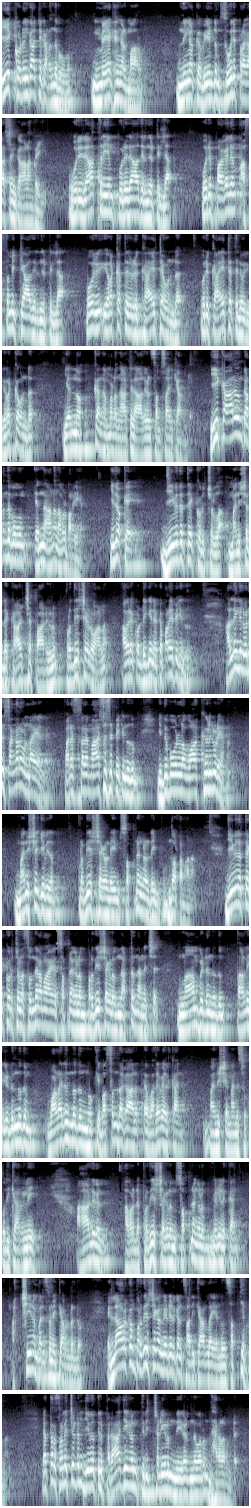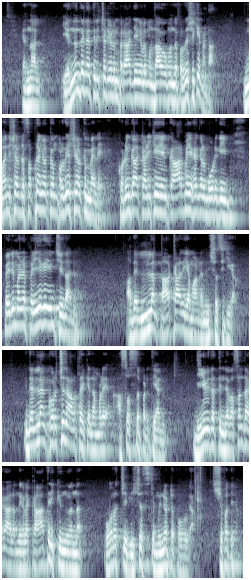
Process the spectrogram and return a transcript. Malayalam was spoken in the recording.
ഈ കൊടുങ്കാറ്റ് കടന്നു പോകും. മേഘങ്ങൾ മാറും. നിങ്ങൾക്ക് വീണ്ടും സൂര്യപ്രകാശം കാണാൻ കഴിയും. ഒരു രാത്രിയും പുലരാതിരുന്നിട്ടില്ല. ഒരു പകലും അസ്തമിക്കാതിരുന്നിട്ടില്ല. ഒരു ഇറക്കത്തിനൊരു കയറ്റമുണ്ട്. ഒരു കയറ്റത്തിന് ഒരു ഇറക്കമുണ്ട് എന്നൊക്കെ നമ്മുടെ നാട്ടിലെ ആളുകൾ സംസാരിക്കാറുണ്ട്. ഈ കാലവും കടന്നു പോകും എന്നാണ് നമ്മൾ പറയുക. ഇതൊക്കെ ജീവിതത്തെക്കുറിച്ചുള്ള മനുഷ്യരുടെ കാഴ്ചപ്പാടുകളും പ്രതീക്ഷകളുമാണ് അവരെ കൊണ്ട് ഇങ്ങനെയൊക്കെ പറയിപ്പിക്കുന്നത്. അല്ലെങ്കിൽ ഒരു സങ്കടം ഉണ്ടായാൽ പരസ്പരം ആശ്വസിപ്പിക്കുന്നതും ഇതുപോലുള്ള വാക്കുകളിലൂടെയാണ് മനുഷ്യജീവിതം പ്രതീക്ഷകളുടെയും സ്വപ്നങ്ങളുടെയും പൂന്തോട്ടമാണ്. ജീവിതത്തെക്കുറിച്ചുള്ള സുന്ദരമായ സ്വപ്നങ്ങളും പ്രതീക്ഷകളും നട്ടു നനച്ച് നാം വിടുന്നതും തളിരിടുന്നതും വളരുന്നതും നോക്കി വസന്തകാലത്തെ വരവേൽക്കാൻ മനുഷ്യ മനസ്സ് കൊതിക്കാറില്ലേ? ആളുകൾ അവരുടെ പ്രതീക്ഷകളും സ്വപ്നങ്ങളും നേടിയെടുക്കാൻ അക്ഷീണം പരിശ്രമിക്കാറുണ്ടല്ലോ. എല്ലാവർക്കും പ്രതീക്ഷകൾ നേടിയെടുക്കാൻ സാധിക്കാറില്ല എന്നത് സത്യമാണ്. എത്ര ശ്രമിച്ചിട്ടും ജീവിതത്തിൽ പരാജയങ്ങളും തിരിച്ചടികളും നേരിടുന്നവരും ധാരാളമുണ്ട്. എന്നാൽ എന്നും തന്നെ തിരിച്ചടികളും പരാജയങ്ങളും ഉണ്ടാകുമെന്ന് പ്രതീക്ഷിക്കുകയും വേണ്ട. മനുഷ്യരുടെ സ്വപ്നങ്ങൾക്കും പ്രതീക്ഷകൾക്കും മേലെ കൊടുങ്കാറ്റടിക്കുകയും കാർമേഘങ്ങൾ മൂടുകയും പെരുമഴ പെയ്യുകയും ചെയ്താലും അതെല്ലാം താൽക്കാലികമാണെന്ന് വിശ്വസിക്കുക. ഇതെല്ലാം കുറച്ച് നാളത്തേക്ക് നമ്മളെ അസ്വസ്ഥപ്പെടുത്തിയാലും ജീവിതത്തിന്റെ വസന്തകാലം നിങ്ങളെ കാത്തിരിക്കുന്നുവെന്ന് ഉറച്ച് വിശ്വസിച്ച് മുന്നോട്ട് പോവുക. ശുഭദിനം.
